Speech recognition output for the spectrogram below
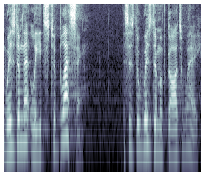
wisdom that leads to blessing. This is the wisdom of God's way.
